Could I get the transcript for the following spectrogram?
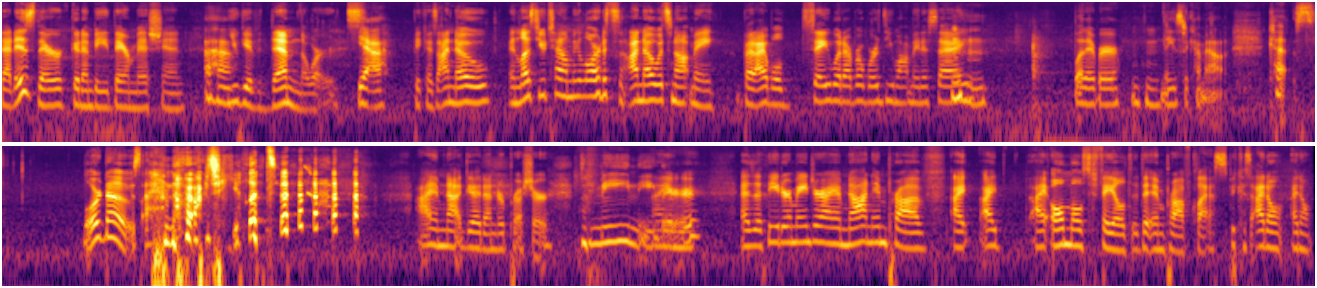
that is their going to be their mission. Uh-huh. You give them the words. yeah. Because I know unless you tell me, Lord, it's I know it's not me, but I will say whatever words you want me to say. Mhm. Whatever Mhm. needs to come out. Cuz Lord knows I am not articulate. I am not good under pressure. me neither. as a theater major, I am not an improv. I, I I almost failed the improv class because I don't I don't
